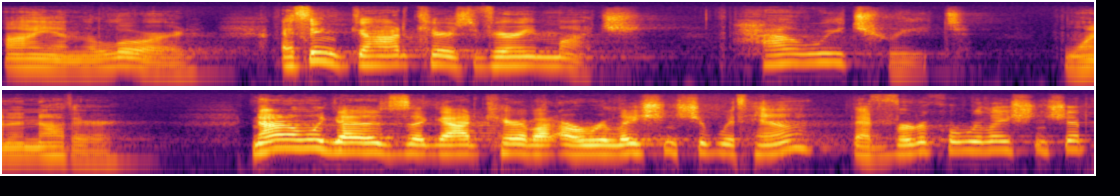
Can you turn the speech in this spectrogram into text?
I am the Lord. I think God cares very much how we treat one another. Not only does God care about our relationship with Him, that vertical relationship,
